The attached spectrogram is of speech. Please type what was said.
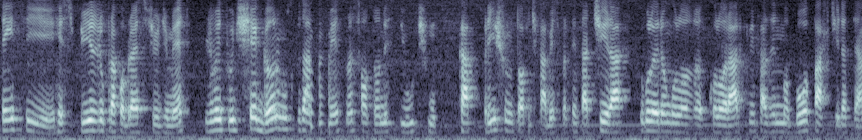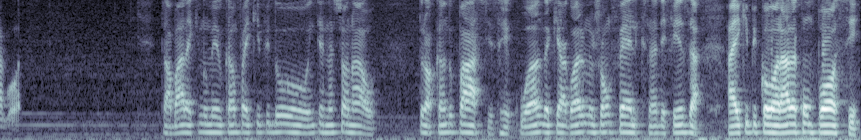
tem esse respiro para cobrar esse tiro de meta. Juventude chegando nos cruzamentos, mas faltando esse último capricho no toque de cabeça para tentar tirar o goleirão colorado que vem fazendo uma boa partida até agora. Trabalha aqui no meio-campo a equipe do Internacional trocando passes, recuando aqui agora no João Félix, na né? defesa, a equipe colorada com posse,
